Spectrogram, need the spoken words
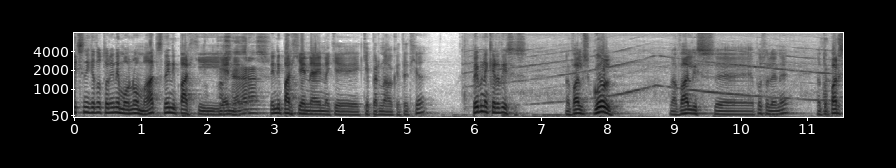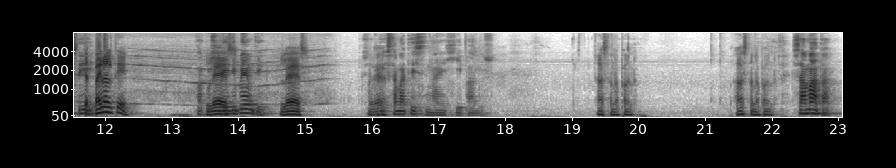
έτσι είναι και εδώ τώρα είναι μονό μάτς, δεν υπάρχει ένα, δεν υπάρχει ένα-ένα και, και περνάω και τέτοια. Πρέπει να κερδίσεις. Να βάλεις γκολ, να βάλεις, ε, πώς το λένε, να το πάρεις πέναλτι. Θα ακουστεί την πέμπτη. Λες. Okay. Έχει σταματήσει να έχει πάντως. Άστα να πάνε. Άστα να πάνε. Σαμάτα.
